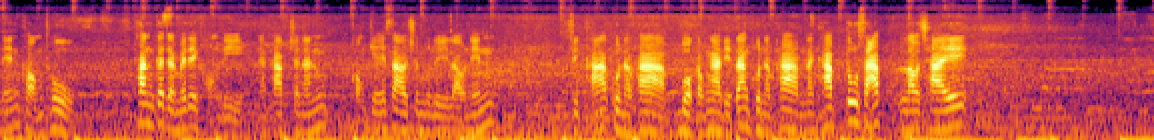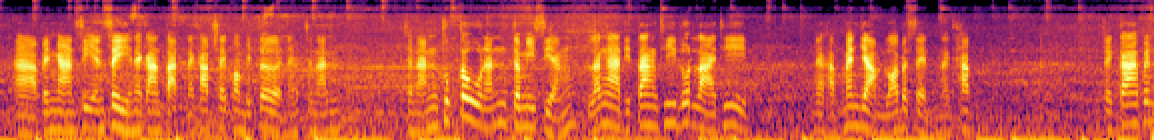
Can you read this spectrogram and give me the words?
เน้นของถูกท่านก็จะไม่ได้ของดีนะครับ ฉะนั้นของเคสซาวชลบุรีเราเน้น สินค้าคุณภาพ บวกกับงานติดตั้งคุณภาพนะครับ ตู้ซับเราใช้อ่าเป็นงาน CNC ในการตัดนะครับ ใช้คอมพิวเตอร์นะฉะนั้นฉะนั้นทุกตู้นั้นจะมีเสียงและงานติดตั้งที่ลวดลายที่นะครับแม่นยำร้อยเปอร์เซ็นต์นะครับแต่กลางเป็น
